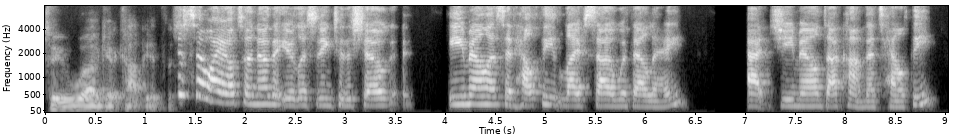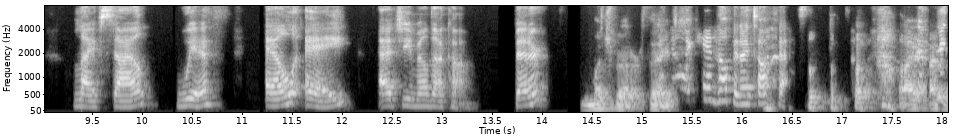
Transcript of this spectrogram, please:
to uh, get a copy of this? Just so I also know that you're listening to the show, email us at healthy lifestyle with LA at gmail.com. That's healthy lifestyle with LA at gmail.com. Better? Much better. Thanks. I, I can't help it. I talk fast. I, I,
